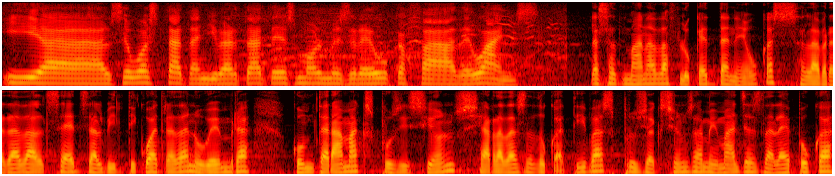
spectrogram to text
i eh, el seu estat en llibertat és molt més greu que fa 10 anys. La setmana de Floquet de Neu, que se celebrarà del 16 al 24 de novembre, comptarà amb exposicions, xerrades educatives, projeccions amb imatges de l'època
